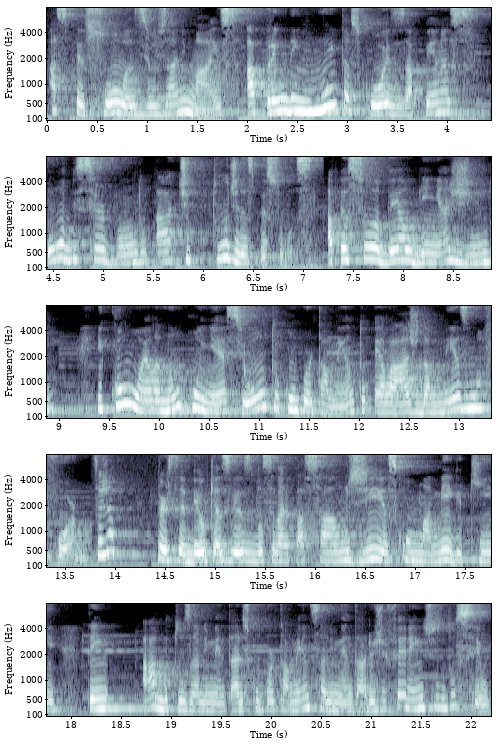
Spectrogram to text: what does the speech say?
As pessoas e os animais aprendem muitas coisas apenas observando a atitude das pessoas. A pessoa vê alguém agindo e, como ela não conhece outro comportamento, ela age da mesma forma. Você já Percebeu que às vezes você vai passar uns dias com uma amiga que tem hábitos alimentares, comportamentos alimentares diferentes do seu.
